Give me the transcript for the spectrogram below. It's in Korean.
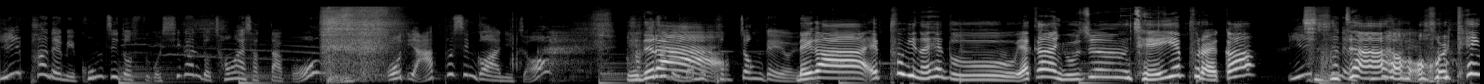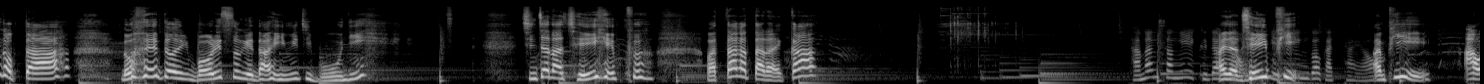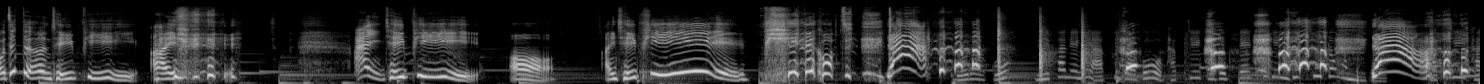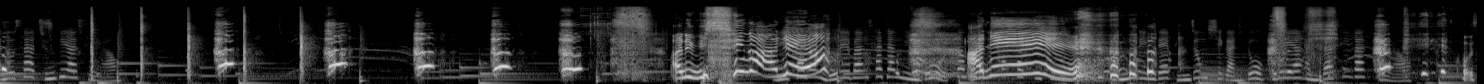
일파냄이 공지도 쓰고 시간도 정하셨다고? 어디 아프신 거 아니죠? 얘들아. 너무 걱정돼요. 내가 F기는 해도 약간 요즘 JF랄까? 진짜. 얼탱이 없다. 너네들 머릿속에 나 이미지 뭐니? 진짜 나 JF 왔다 갔다랄까? 가망성이 그다지 아니야, JP. 것 같아요. 아 P. 아 어쨌든 JP. 아이. 아니 JP. 어. 아니 JP. P의 거지. 뭐라고? 밀파냄이 아프다고 박쥐 가족대 책임지 출동합니다. 야! 박쥐 간호사 준비하세요. 아니 미친 거 아니에요? 노래방 사장님도 서비스 아니. 건물인데 빙종 시간도 그래야 한다 생각해요.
